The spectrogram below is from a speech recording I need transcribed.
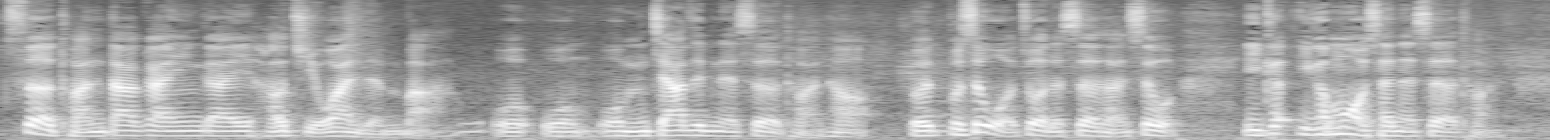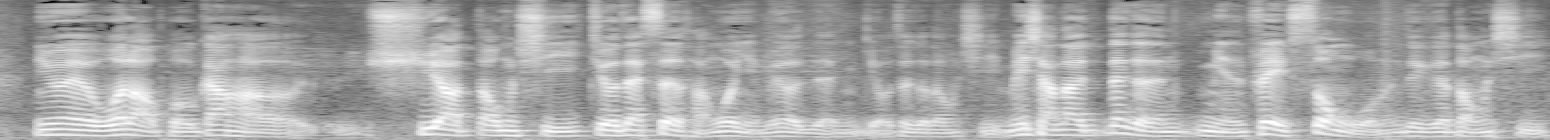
社团，大概应该好几万人吧。我我我们家这边的社团哈，不不是我做的社团，是我一个一个陌生的社团。因为我老婆刚好需要东西，就在社团问有没有人有这个东西，没想到那个人免费送我们这个东西。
